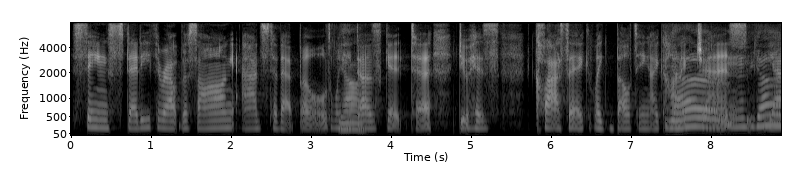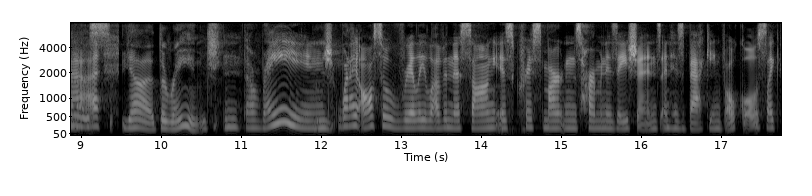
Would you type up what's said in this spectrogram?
staying steady throughout the song adds to that build when Yeah. he does get to do his classic like belting iconic yes, Jin. Yeah. Yes. Yeah. The range. Mm, The range. What I also really love in this song is Chris Martin's harmonizations and his backing vocals. Like,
